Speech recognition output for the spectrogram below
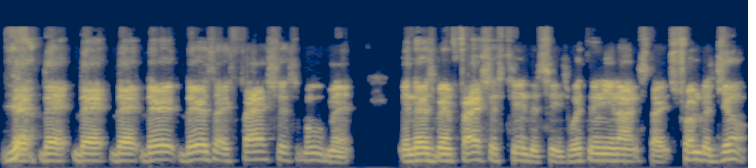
Yeah, that that that that there there's a fascist movement and there's been fascist tendencies within the United States from the jump.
